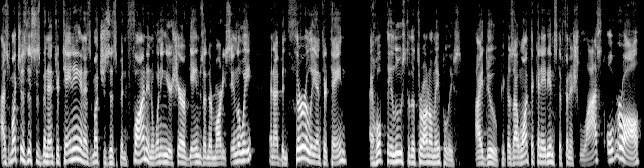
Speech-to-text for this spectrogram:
as much as this has been entertaining and as much as it's been fun and winning your share of games under Marty St. Louis, and I've been thoroughly entertained, I hope they lose to the Toronto Maple Leafs. I do, because I want the Canadiens to finish last overall,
